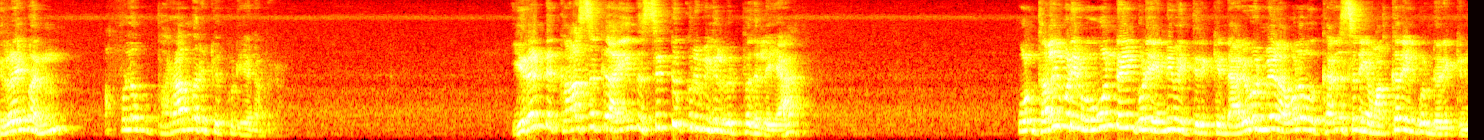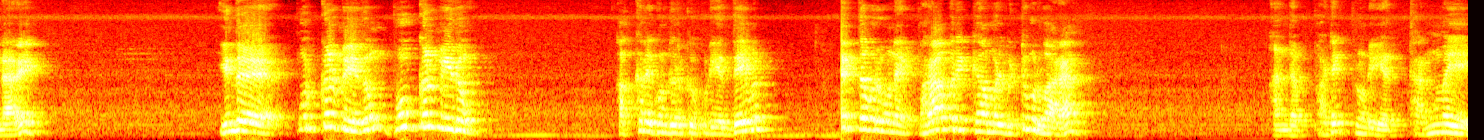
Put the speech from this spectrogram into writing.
இறைவன் அவ்வளவு பராமரிக்கக்கூடிய நபர். இரண்டு காசுக்கு ஐந்து சிட்டுக்குருவிகள் விற்பதில்லையா? உன் தலைமுறை ஒவ்வொன்றையும் கூட எண்ணி வைத்திருக்கின்றார் இவன் மேல் அவ்வளவு கரிசனையும் அக்கறையும் கொண்டிருக்கின்றாரே. இந்த புற்கள் மீதும் பூக்கள் மீதும் அக்கறை கொண்டிருக்கக்கூடிய தேவன் படைத்தவர் உன்னை பராமரிக்காமல் விட்டு விடுவாரா? அந்த படைப்பினுடைய தன்மையை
